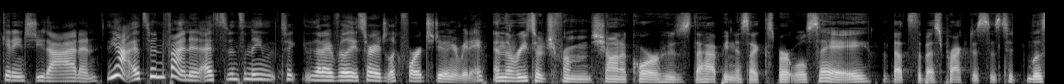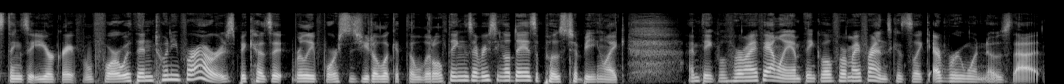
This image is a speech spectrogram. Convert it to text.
getting to do that. And yeah, it's been fun. It, it's been something to, that I've really started to look forward to doing every day. And the research from Shawn Achor, who's the happiness expert, will say that that's the best practice is to list things that you're grateful for within 24 hours because it really forces you to look at the little things every single day as opposed to being like, I'm thankful for my family. I'm thankful for my friends because like everyone knows that.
